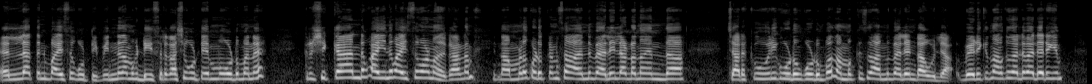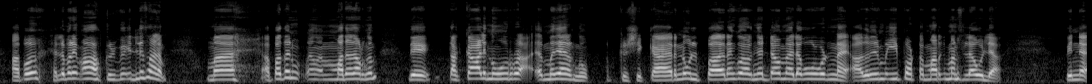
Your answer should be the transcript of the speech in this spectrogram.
എല്ലാത്തിനും പൈസ കൂട്ടി. പിന്നെ നമുക്ക് ഡീസൽ കാശ് കൂട്ടി കൂടുമ്പോൾ തന്നെ കൃഷിക്കാരന്റെ കയ്യിൽ നിന്ന് പൈസ വേണത് കാരണം നമ്മൾ കൊടുക്കുന്ന സാധനം വില ഇല്ലാണ്ടെന്ന് എന്താ ചരക്ക് കൂലി കൂടും കൂടുമ്പോൾ നമുക്ക് സാധനം വില ഉണ്ടാവില്ല മേടിക്കുന്ന നമുക്ക് നല്ല വില ആയിരിക്കും അപ്പോൾ എല്ലാം പറയും ആ വലിയ സാധനം. അപ്പോൾ തന്നെ മതം ഇറങ്ങും. ദേ തക്കാളി നൂറ് രൂപ മതി ഇറങ്ങും. കൃഷിക്കാരന്റെ ഉൽപ്പാദനം കുറഞ്ഞിട്ടാവും വില കൂടണേ അത് ഈ പൊട്ടന്മാർക്ക് മനസ്സിലാവില്ല പിന്നെ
